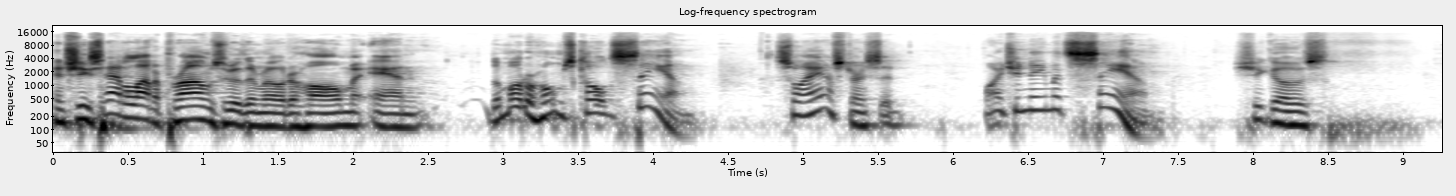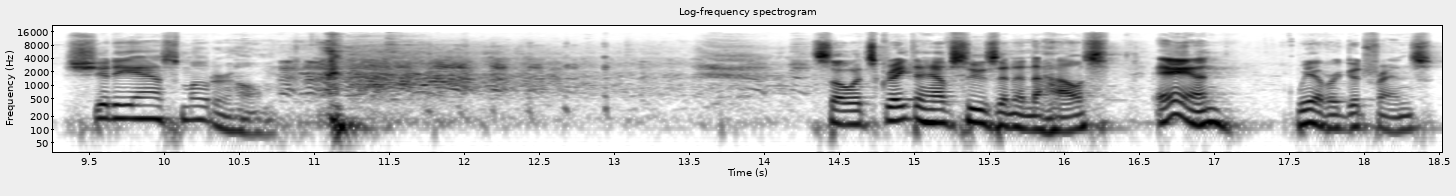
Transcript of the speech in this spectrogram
And she's had a lot of problems with her motorhome, and the motorhome's called Sam. So I asked her, I said, Why'd you name it Sam? She goes, Shitty ass motorhome. so it's great to have Susan in the house. And we have our good friends,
